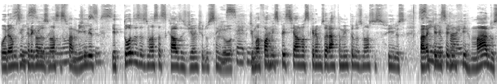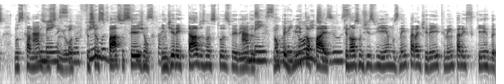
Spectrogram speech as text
Oramos Sim, entregando Senhor, as nossas famílias e todas as nossas causas diante do Senhor. Recebe, de uma forma pai. especial, nós queremos orar também pelos nossos filhos, para Sim, que eles sejam pai. firmados nos caminhos Amém, do Senhor. Senhor. Que os seus os passos sejam filhos, endireitados nas tuas veredas. Amém, Não Senhor, em permita, ó Pai, que nós nos desviemos nem para a direita e nem para a esquerda,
